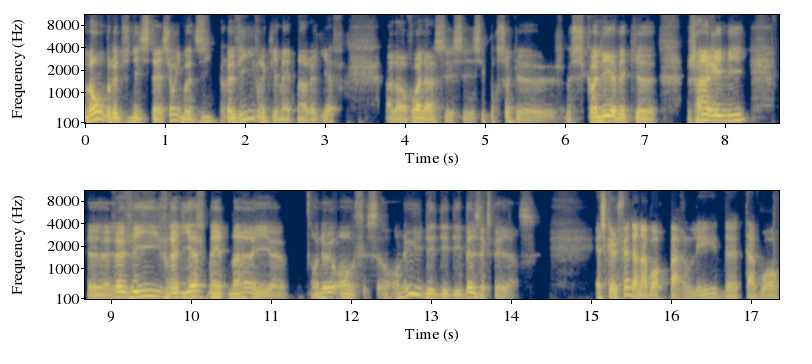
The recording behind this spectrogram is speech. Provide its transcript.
l'ombre d'une hésitation, il m'a dit Revivre, qui est maintenant en relief. Alors voilà, c'est pour ça que je me suis collé avec euh, Jean-Rémy, Revivre, Relief maintenant, et on, a, eu des, belles expériences. Est-ce que le fait d'en avoir parlé, de t'avoir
